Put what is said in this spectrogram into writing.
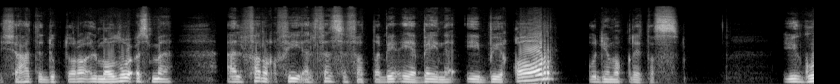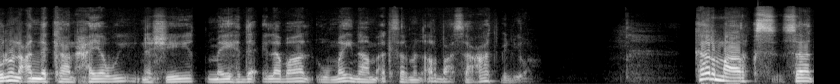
شهادة الدكتوراه. الموضوع اسمه الفرق في الفلسفة الطبيعية بين إبيقور وديمقريطس يقولون عنه كان حيوي نشيط ما يهدأ إله بال وما ينام أكثر من أربع ساعات باليوم. كارل ماركس سنة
